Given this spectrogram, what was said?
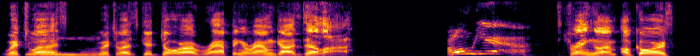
which was mm. which was Ghidorah wrapping around Godzilla. Oh yeah. Strangle him. Of course.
